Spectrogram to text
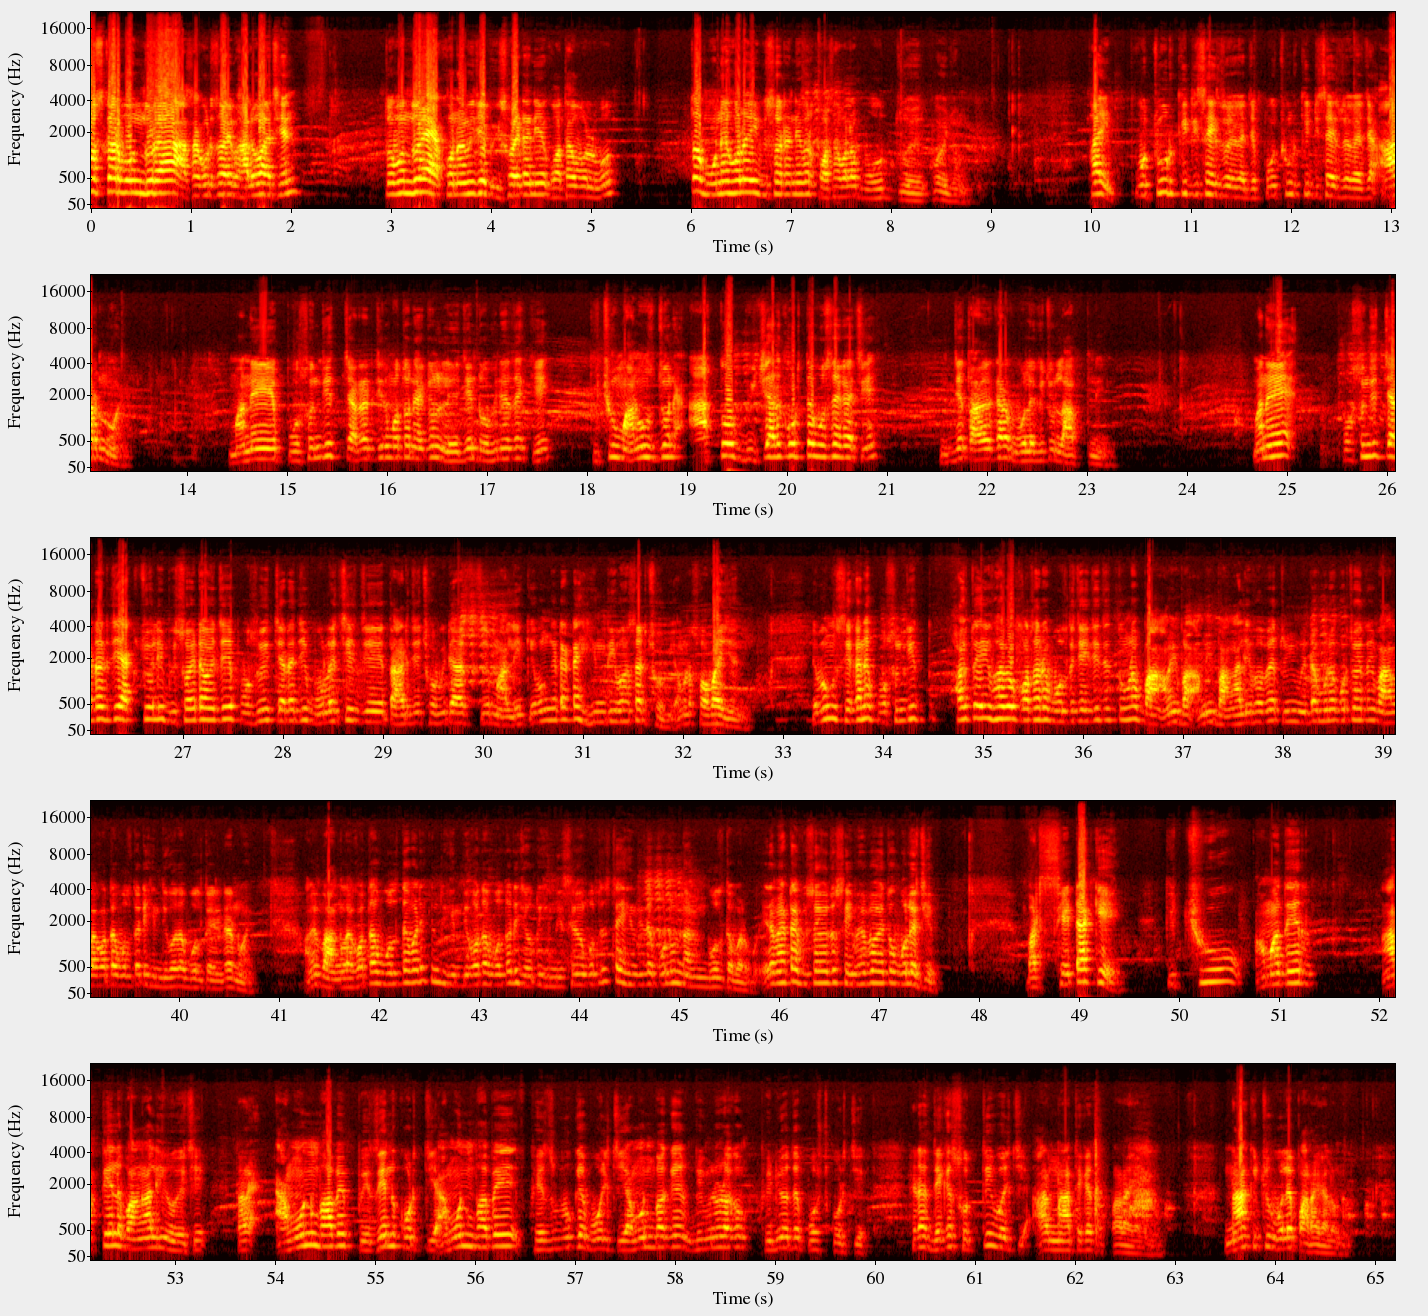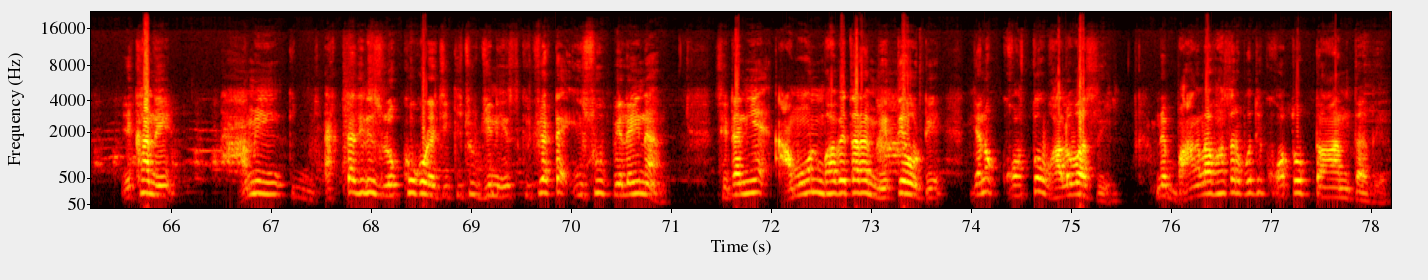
নমস্কার বন্ধুরা, আশা করি সবাই ভালো আছেন। তো বন্ধুরা, এখন আমি যে বিষয়টা নিয়ে কথা বলব, তো মনে হলো এই বিষয়টা নিয়ে এবার কথা বলা বহুত প্রয়োজন। ভাই, প্রচুর ক্রিটিসাইজ হয়ে গেছে, প্রচুর ক্রিটিসাইজ হয়ে গেছে, আর নয়। মানে প্রসেনজিৎ চ্যাটার্জির মতন একজন লেজেন্ড অভিনেতাকে কিছু মানুষজন এত বিচার করতে বসে গেছে যে তাদেরকে আর বলে কিছু লাভ নেই। মানে প্রসেনজিৎ চ্যাটার্জি অ্যাকচুয়ালি বিষয়টা হয়েছে যে প্রসেনজিৎ চ্যাটার্জি বলেছে যে তার যে ছবিটা আসছে মালিক এবং এটা একটা হিন্দি ভাষার ছবি, আমরা সবাই জানি। এবং সেখানে প্রসেনজিৎ হয়তো এইভাবে কথাটা বলতে চাইছে যে তোমরা আমি আমি বাঙালিভাবে তুমি এটা মনে করছ আমি বাংলা কথা বলতে পারি, হিন্দি কথা বলতে পারি, এটা নয়। আমি বাংলা কথাও বলতে পারি, কিন্তু হিন্দি কথা বলতে পারি, যেহেতু হিন্দি সিনেমা বলতে তাই হিন্দিতে বলুন না আমি বলতে পারব। এরকম একটা বিষয় হয়তো সেইভাবে হয়তো বলেছে। বাট সেটাকে কিছু আমাদের আতেল বাঙালি রয়েছে তারা এমনভাবে প্রেজেন্ট করছে, এমনভাবে ফেসবুকে বলছি, এমনভাবে বিভিন্ন রকম ভিডিওতে পোস্ট করছে, সেটা দেখে সত্যিই বলছি আর না থেকে পারা গেল না। না কিছু বলে পারা গেল না। এখানে আমি একটা জিনিস লক্ষ্য করেছি, কিছু জিনিস, কিছু একটা ইস্যু পেলেই না, সেটা নিয়ে এমনভাবে তারা মেতে ওঠে যেন কত ভালোবাসে। মানে বাংলা ভাষার প্রতি কত টান তাদের।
